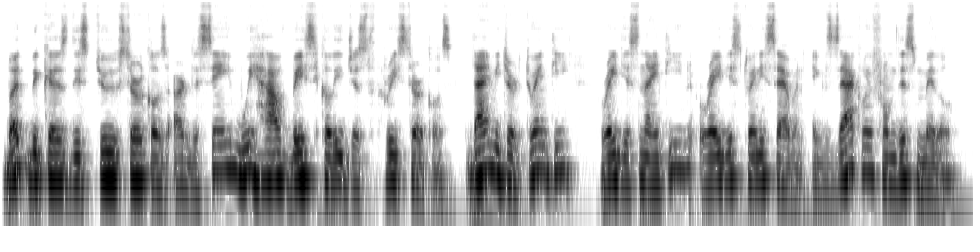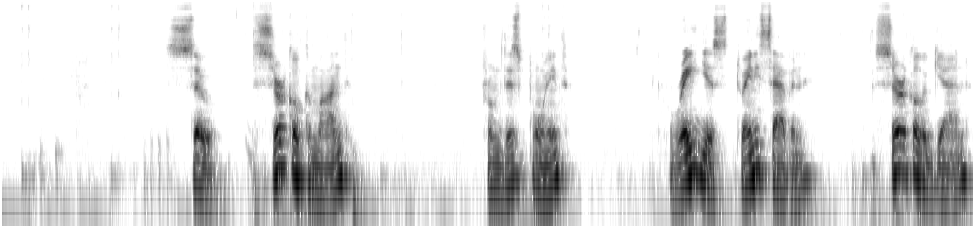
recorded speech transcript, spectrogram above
But because these two circles are the same, we have basically just three circles. Diameter 20, radius 19, radius 27, exactly from this middle. So circle command from this point, radius 27 circle again,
